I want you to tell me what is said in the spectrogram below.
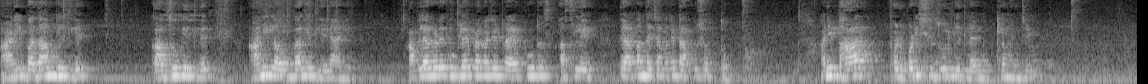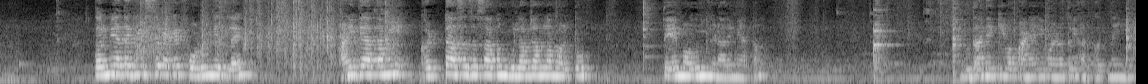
आणि बदाम घेतलेत काजू घेतलेत आणि लवंगा घेतलेल्या आहेत आपल्याकडे कुठल्याही प्रकारचे ड्रायफ्रूट असले ते आपण त्याच्यामध्ये टाकू शकतो. आणि भात फडफडीत शिजवून घेतलाय मुख्य म्हणजे. तर मी आता गिट्सचं पॅकेट फोडून घेतलं आहे आणि ते आता मी घट्ट असं जसं आपण गुलाबजामला मळतो ते मळून घेणार आहे मी आता. दुधाने किंवा पाण्याने मळलं तरी हरकत नाही आहे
